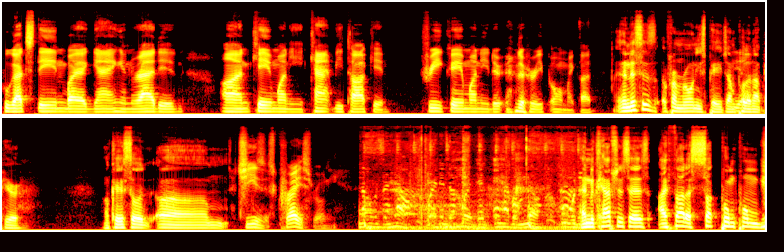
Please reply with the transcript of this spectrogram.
who got stained by a gang and ratted on K Money. Can't be talking. Free K Money the, the rape. Oh my god. And this is from Roni's page. I'm Yeah. pulling up here. Okay, so um Jesus Christ, Roni. And the caption says, I thought a suck pum pum boy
